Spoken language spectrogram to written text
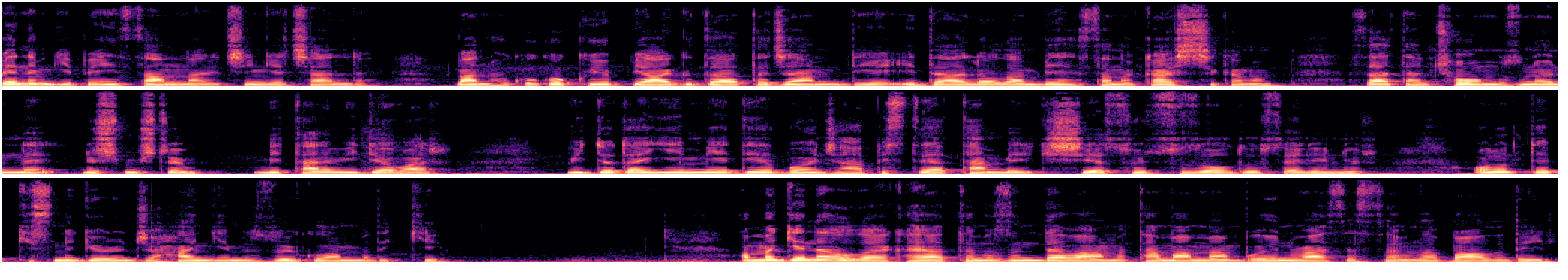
benim gibi insanlar için geçerli. Ben hukuk okuyup yargı dağıtacağım diye ideali olan bir insana karşı çıkamam. Zaten çoğumuzun önüne düşmüştü. Bir tane video var. Videoda 27 yıl boyunca hapiste yatan bir kişiye suçsuz olduğu söyleniyor. Onun tepkisini görünce hangimiz duygulanmadık ki? Ama genel olarak hayatımızın devamı tamamen bu üniversite sınavına bağlı değil.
